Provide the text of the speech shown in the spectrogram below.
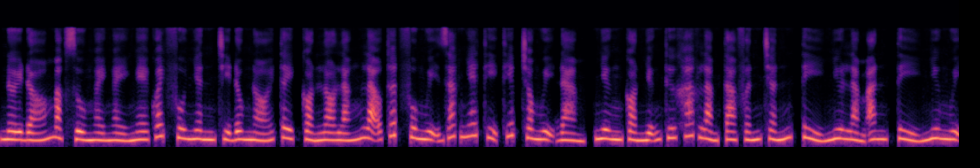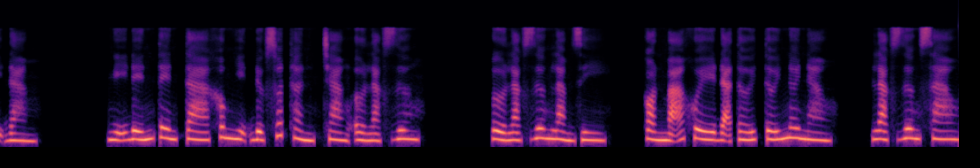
Nơi đó mặc dù ngày ngày nghe quách phu nhân chỉ đông nói tây còn lo lắng lão thất phu ngụy giác nhét thị thiếp cho ngụy đàm, nhưng còn những thứ khác làm ta phấn chấn tỉ như làm ăn tỉ như ngụy đàm. Nghĩ đến tên ta không nhịn được xuất thần, chàng ở Lạc Dương. Ở Lạc Dương làm gì? Còn Mã Khuê đã tới tới nơi nào? Lạc Dương sao?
